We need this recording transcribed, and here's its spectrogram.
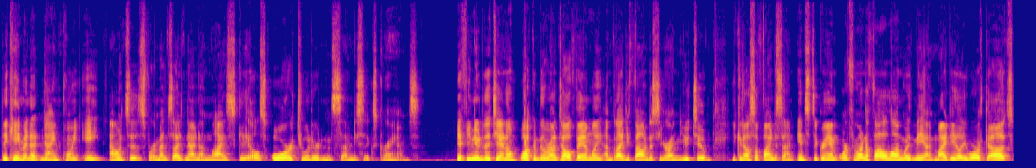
They came in at 9.8 ounces for a men's size 9 on my scales, or 276 grams. If you're new to the channel, welcome to the Run Tall family. I'm glad you found us here on YouTube. You can also find us on Instagram, or if you want to follow along with me on my daily workouts,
